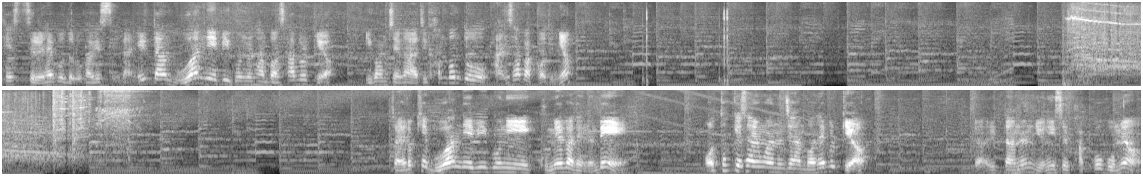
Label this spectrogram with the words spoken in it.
테스트를 해보도록 하겠습니다. 일단 무한 예비군을 한번 사볼게요. 이건 제가 아직 한 번도 안 사봤거든요. 자 이렇게 무한 예비군이 구매가 됐는데 어떻게 사용하는지 한번 해볼게요. 자 일단은 유닛을 바꿔보면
